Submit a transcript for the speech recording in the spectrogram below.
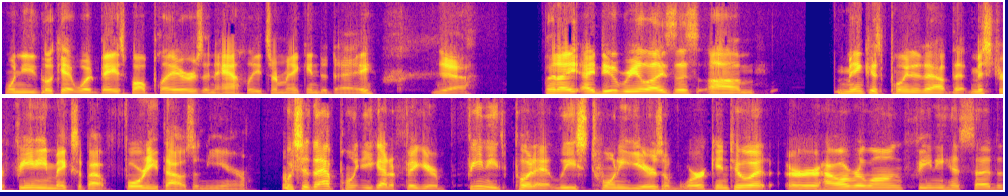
when you look at what baseball players and athletes are making today. Yeah. But I, I do realize this. Um, Minkus pointed out that Mr. Feeney makes about forty thousand a year, which at that point you got to figure Feeney's put at least twenty years of work into it, or however long Feeney has said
